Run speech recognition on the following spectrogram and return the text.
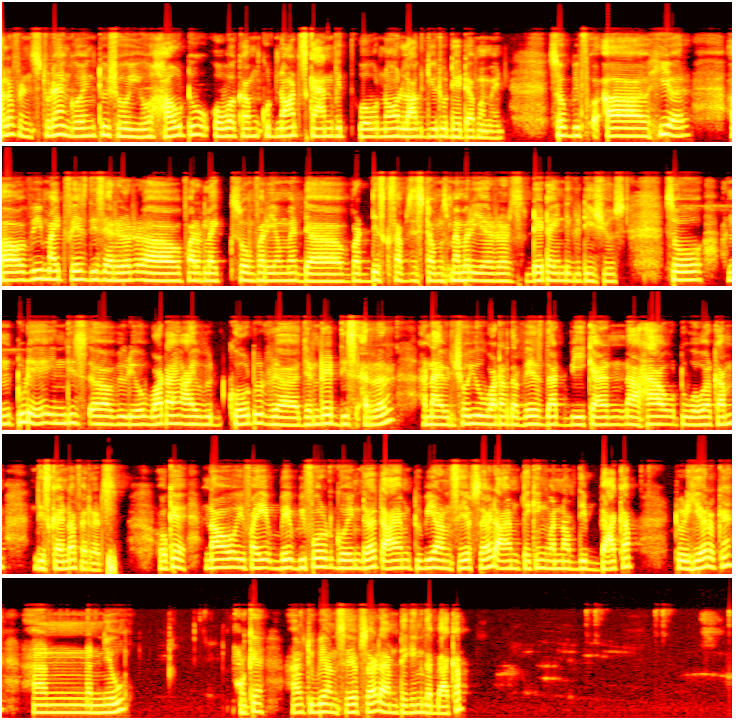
Hello friends, today I'm going to show you how to overcome could not scan with no lock due to data movement. So before uh, here uh, we might face this error uh, for like so for uh, for disk subsystems, memory errors, data integrity issues. So today in this uh, video, what I, I would go to uh, generate this error and I will show you what are the ways that we can uh, have to overcome this kind of errors okay now if i be- before going that i am to be on safe side. I am taking one of the backup to here okay and new okay. I have to be on safe side. I am taking the backup.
